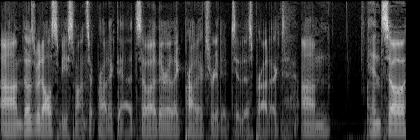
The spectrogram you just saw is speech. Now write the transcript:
Um, those would also be sponsored product ads. So they're like products related to this product. Um, and so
